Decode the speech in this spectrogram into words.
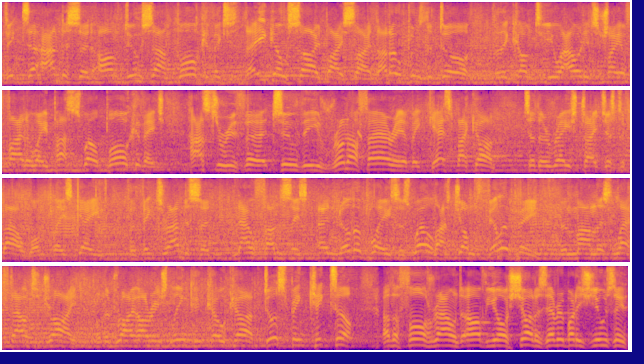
Victor Anderson on Dusan Borkovic as they go side by side. That opens the door for the Conti Audi to try and find a way past as well. Borkovic has to revert to the runoff area, but gets back on to the racetrack just about. One place gained for Victor Anderson. Now fancies another place as well. That's John Filippi, the man that's left out to dry on the bright orange Lynk & Co car. Dust been kicked up at the fourth round of your shot as everybody's using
